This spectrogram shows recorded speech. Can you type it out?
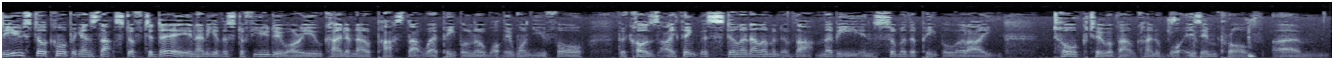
do you still come up against that stuff today in any of the stuff you do, or are you kind of now past that where people know what they want you for? Because I think there's still an element of that maybe in some of the people that I talk to about kind of what is improv, um,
